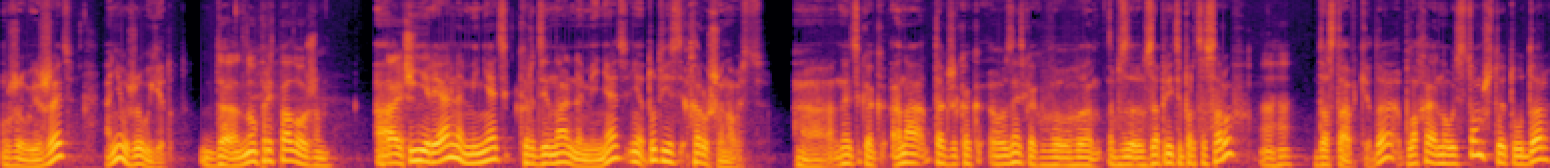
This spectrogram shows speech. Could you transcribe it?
уже уезжать, они уже уедут. Да, ну, предположим. А, Дальше. И реально менять, кардинально менять. Нет, тут есть хорошая новость. А, знаете, как она так же, как, знаете, как в, в, в запрете процессоров ага. доставки, да, плохая новость в том, что это удар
